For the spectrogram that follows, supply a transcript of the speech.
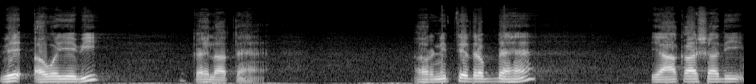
वे अवयवी कहलाते हैं। और नित्य द्रव्य हैं, ये आकाश आदि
